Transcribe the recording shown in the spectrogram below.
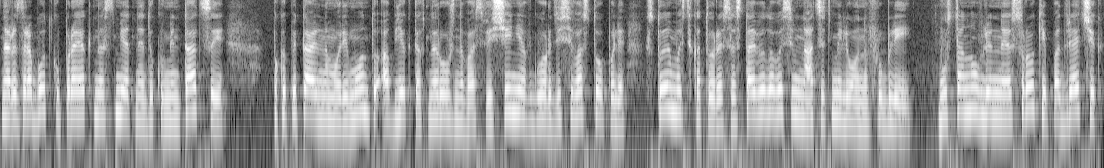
на разработку проектно-сметной документации по капитальному ремонту объектов наружного освещения в городе Севастополе, стоимость которой составила 18 миллионов рублей. В установленные сроки подрядчик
